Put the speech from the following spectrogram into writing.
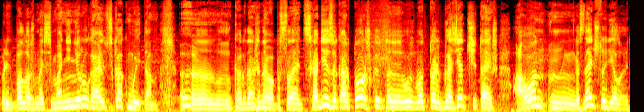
предположим, если они не ругаются, как мы там, э, когда жена его посылает, сходи за картошкой, ты вот, вот только газету читаешь, а он, м, знаете, что делает?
